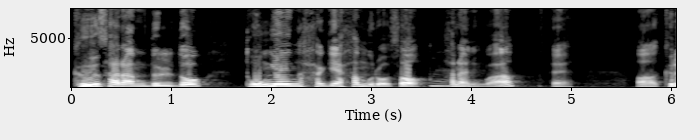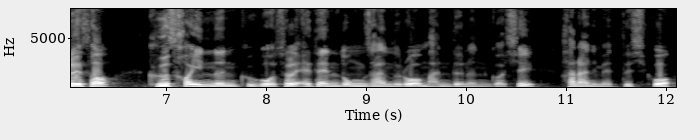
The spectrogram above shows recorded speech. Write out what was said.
그 사람들도 동행하게 함으로써 하나님과 예, 어, 그래서 그 서 있는 그곳을 에덴 동산으로 만드는 것이 하나님의 뜻이고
